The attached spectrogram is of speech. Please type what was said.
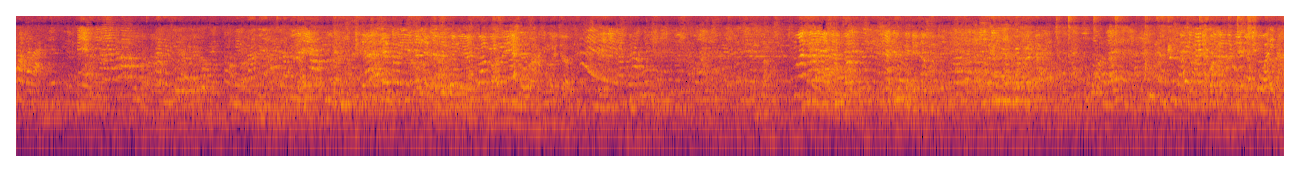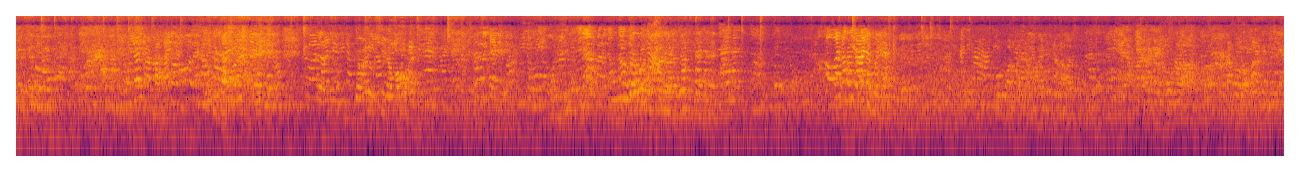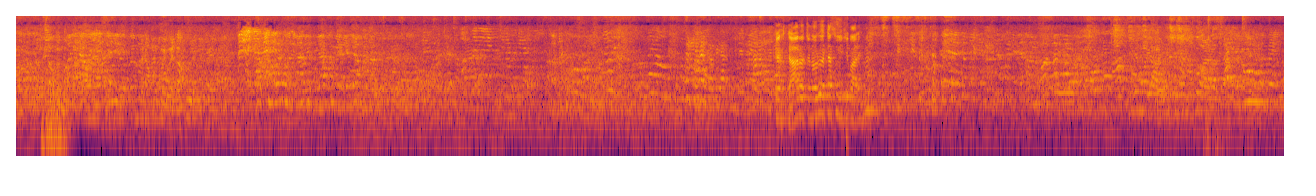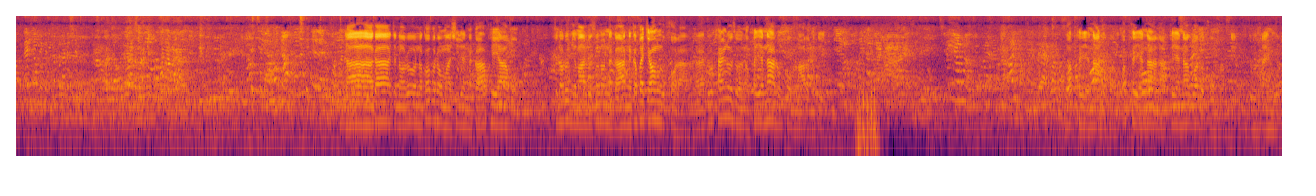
记得帮我。 ကဲဒါကတော့ကျွန်တော်တို့ရဲ့တက်ဆူကြီးဖြစ်ပါတယ်ခင်ဗျဒါကကျွန်တော်တို့နကောပထုံမှာရှိတဲ့နဂါဖျားပေါ့ကျွန်တော်တို့မြန်မာလိုဆိုတော့နဂါနဂပတ်ကျောင်းလို့ခေါ်တာဒါတို့ထိုင်းလို့ဆိုတော့ဖယနာလို့ခေါ်မလားတော့မသိဘူး ဝတ်ဖယနာလို့ခေါ်ဝတ်ဖယနာလားဖယနာဝတ်လို့ခေါ်မှာမသိဘူးတို့ထိုင်းလို့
